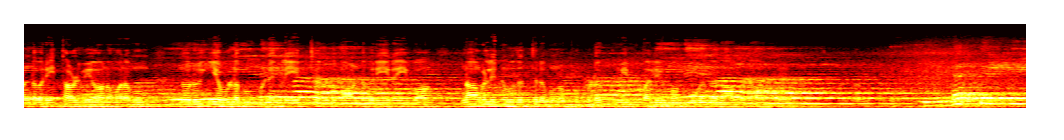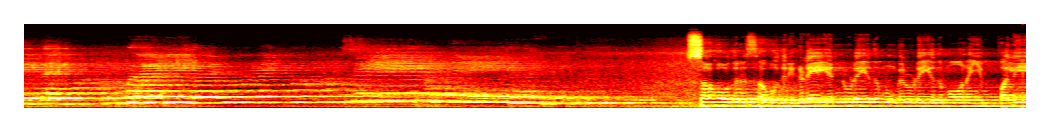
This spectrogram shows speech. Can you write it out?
ஆண்டவரை தாழ்மையான மரமும் நொறுங்கிய உள்ளமும் பிள்ளைகளை ஏற்றருளும் ஆண்டவர் இறைவா. நாங்கள் இன்னும் உதவி திரும்ப ஒப்புக் கொடுக்கும் இப்பலி உமக்கு வந்ததாவதாக சகோதர சகோதரிகளே என்னுடையதும் உங்களுடையதுமான இப்பலி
